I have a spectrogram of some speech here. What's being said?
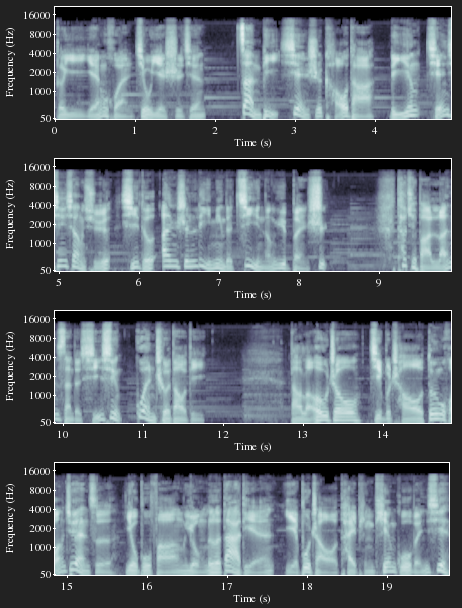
得以延缓就业时间，暂避现实拷打，理应潜心向学，习得安身立命的技能与本事。他却把懒散的习性贯彻到底。到了欧洲，既不抄敦煌卷子，又不仿永乐大典，也不找太平天国文献，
